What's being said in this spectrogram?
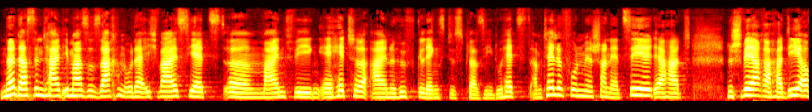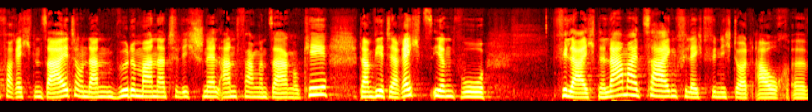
Ne, das sind halt immer so Sachen, oder ich weiß jetzt, äh, meinetwegen, er hätte eine Hüftgelenksdysplasie. Du hättest am Telefon mir schon erzählt, er hat eine schwere HD auf der rechten Seite und dann würde man natürlich schnell anfangen und sagen, okay, dann wird er rechts irgendwo vielleicht eine Lahmheit zeigen, vielleicht finde ich dort auch, äh,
